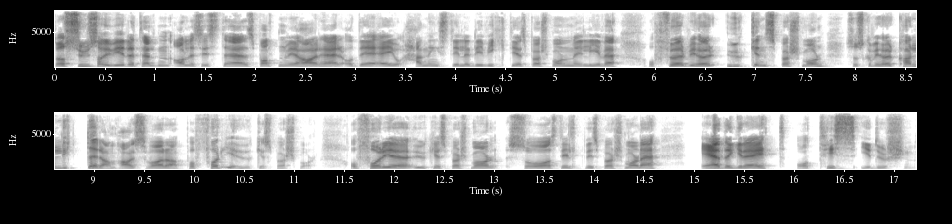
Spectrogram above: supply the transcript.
Da suser vi videre til den aller siste spalten vi har her, og det er jo Henning stiller de viktige spørsmålene i livet. Og før vi hører ukens spørsmål, så skal vi høre hva lytterne har svara på forrige ukes spørsmål. Og forrige ukes spørsmål så stilte vi spørsmålet Er det greit å tisse i dusjen?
